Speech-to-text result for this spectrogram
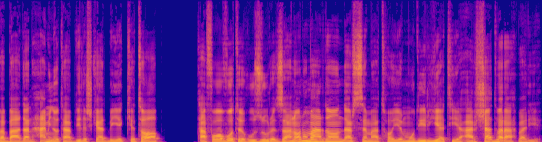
و بعدا همینو تبدیلش کرد به یک کتاب تفاوت حضور زنان و مردان در سمتهای مدیریتی ارشد و رهبریه.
